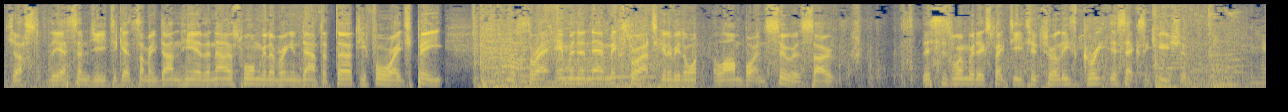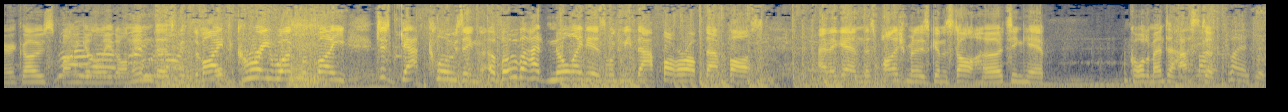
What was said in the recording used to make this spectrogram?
Just the SMG to get something done here. The Nano Swarm going to bring him down to 34 HP. The threat imminent there. Mixer actually going to be the one alarm bot in sewers. So this is when we'd expect G2 to at least greet this execution. And here it goes. Bunny gonna lead on in. There's with Divide. Great work from Bunny. Just gap closing. Avova had no idea someone could be that far up that fast. And again, this punishment is gonna start hurting here. Koldamenta has to Planted.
